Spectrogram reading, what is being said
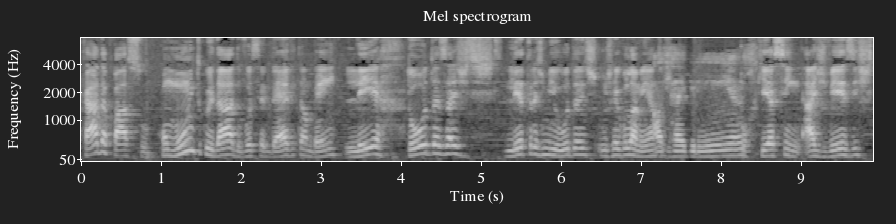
cada passo com muito cuidado, você deve também ler todas as letras miúdas os regulamentos. As regrinhas. Porque, assim, às vezes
